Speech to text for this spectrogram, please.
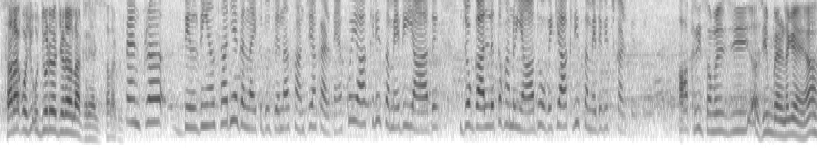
ਸਾਰਾ ਕੁਝ ਉਜੜਿਆ ਜਿਹੜਾ ਲੱਗ ਰਿਹਾ ਜੀ ਸਾਰਾ ਕੁਝ। ਭੈਣ ਭਰਾ ਦਿਲ ਦੀਆਂ ਸਾਰੀਆਂ ਗੱਲਾਂ ਇੱਕ ਦੂਜੇ ਨਾਲ ਸਾਂਝੀਆਂ ਕਰਦੇ ਆ। ਕੋਈ ਆਖਰੀ ਸਮੇਂ ਦੀ ਯਾਦ ਜੋ ਗੱਲ ਤੁਹਾਨੂੰ ਯਾਦ ਹੋਵੇ ਕਿ ਆਖਰੀ ਸਮੇਂ ਦੇ ਵਿੱਚ ਕਰਦੇ ਸੀ? ਆਖਰੀ ਸਮੇਂ ਜੀ ਅਸੀਂ ਮਿਲਣ ਗਏ ਆ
